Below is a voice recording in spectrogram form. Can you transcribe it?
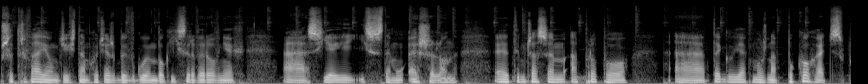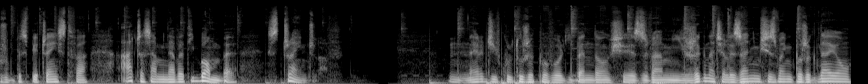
przetrwają gdzieś tam chociażby w głębokich serwerowniach CIA i systemu Echelon. Tymczasem a propos tego, jak można pokochać służb bezpieczeństwa, a czasami nawet i bombę. Strangelove. Nerdzi w kulturze powoli będą się z wami żegnać, ale zanim się z wami pożegnają,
